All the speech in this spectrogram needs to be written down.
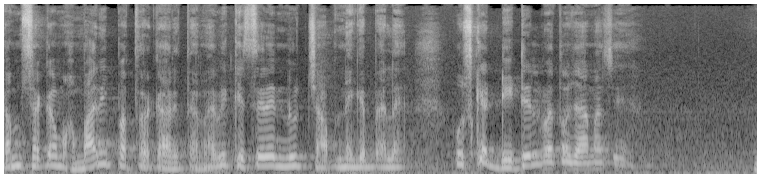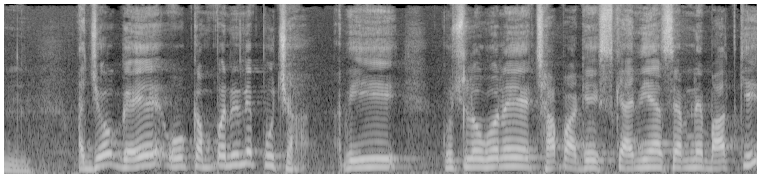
कम से कम हमारी पत्रकारिता में भी किसी ने न्यूज़ छापने के पहले उसके डिटेल में तो जाना चाहिए। जो गए वो कंपनी ने पूछा। अभी कुछ लोगों ने छापा कि स्कैनिया से हमने बात की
